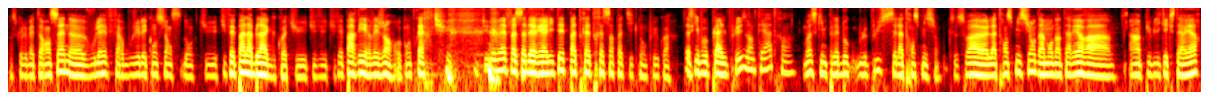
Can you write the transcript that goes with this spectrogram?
Parce que le metteur en scène euh, voulait faire bouger les consciences. Donc tu, tu fais pas la blague, quoi. Tu, tu, tu fais pas rire les gens. Au contraire, tu, tu les mets face à des réalités pas très très sympathiques non plus, quoi. C'est ce qui vous plaît le plus dans le théâtre? Moi, ce qui me plaît beaucoup le plus, c'est la transmission. Que ce soit euh, la transmission d'un monde intérieur à, à un public extérieur,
